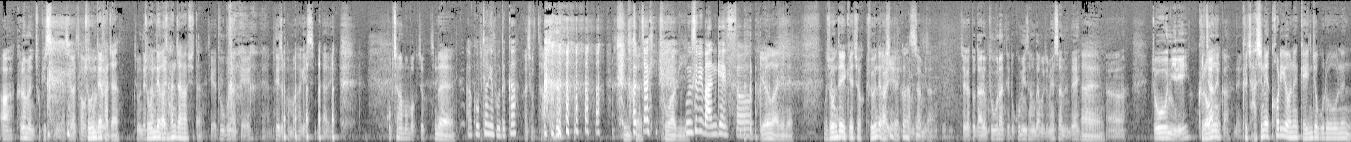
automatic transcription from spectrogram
아 그러면 좋겠습니다. 제가 더 좋은데 가자. 좋은데, 좋은데 가는데 가서 한 잔 합시다. 제가 두 분한테 네, 한번 대접 한번 하겠습니다. 네. 곱창 한번 먹죠. 저희. 네. 아, 곱창에 보드카? 아 좋다. 진짜 갑자기 조합이 웃음이 만개했어. 영 아니네. 뭐 좋은데 있겠죠. 좋은데 아, 가시면 예, 될것 같습니다. 감사합니다. 그, 제가 또 나름 두 분한테도 고민 상담을 좀 했었는데 네. 어, 좋은 일이 있지 그럼 않을까. 네. 그 자신의 커리어는 개인적으로는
